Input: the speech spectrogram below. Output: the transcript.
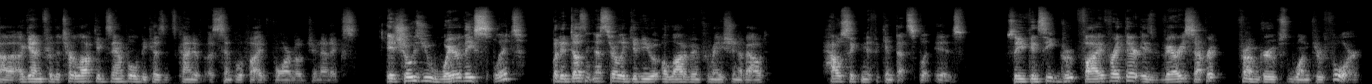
uh, again for the Turlough example, because it's kind of a simplified form of genetics. It shows you where they split, but it doesn't necessarily give you a lot of information about how significant that split is. So you can see group 5 right there is very separate from groups 1 through 4.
